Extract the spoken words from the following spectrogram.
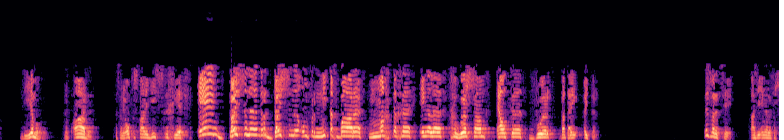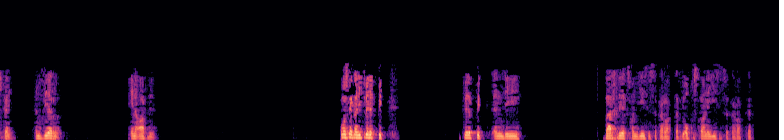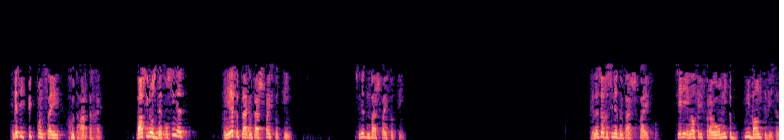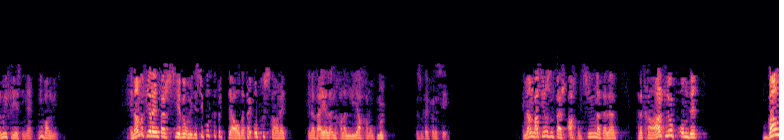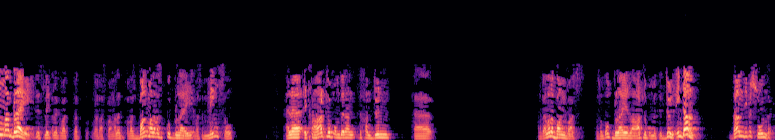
in die hemel en op aarde is aan die opgestane Jesus gegee en duisende der duisende onvernietigbare magtige engele gehoorsaam elke woord wat hy uiter. Dis wat dit sê as die engele verskyn in weerlig en aardbewing. Kom ons kyk na die tweede piek. Die tweede piek in die bergreeks van Jesus se karakter, die opgestane Jesus se karakter. En dis die piek van sy goedhartigheid. Waar sien ons dit? Ons sien dit in die eerste plek in vers 5 tot 10. Ons sien dit in vers 5 tot 10. Julle sou gesien het in vers 5 sê die engel vir die vroue om nie te nie bang te wees nie. Hulle moenie vrees nie, né? Nee, nie bang wees nie. En dan beveel hy in vers 7 om die disippels te vertel dat hy opgestaan het en dat hy hulle in Galilea gaan ontmoet. Dis wat hy vir hulle sê. En dan wat sien ons in vers 8? Ons sien dat hulle hulle het gehardloop om dit bang maar bly. Dis letterlik wat wat wat daar staan. Hulle was bang maar hulle was ook bly. Dit was 'n mengsel. Hulle het gehardloop om dit dan te gaan doen. Uh Alhoewel hulle bang was, was hulle tog bly en hardloop om dit te doen. En dan dan die besonder.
